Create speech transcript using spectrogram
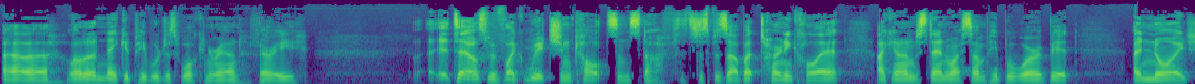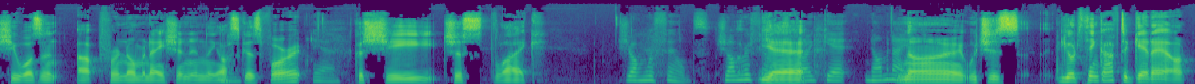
Uh, a lot of naked people just walking around. Very. It deals with like witch and cults and stuff. It's just bizarre. But Toni Collette, I can understand why some people were a bit annoyed she wasn't up for a nomination in the Oscars for it. Yeah. Because she just like Genre films. Genre films Yeah. don't get nominated. no, which is you'd think after Get Out.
